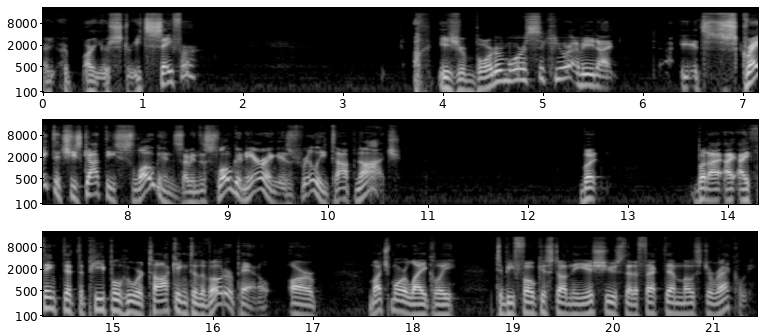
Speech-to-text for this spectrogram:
Are, are, your streets safer? Is your border more secure? I mean, I, it's great that she's got these slogans. I mean, the sloganeering is really top notch. But but I, I think that the people who are talking to the voter panel are much more likely to be focused on the issues that affect them most directly.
